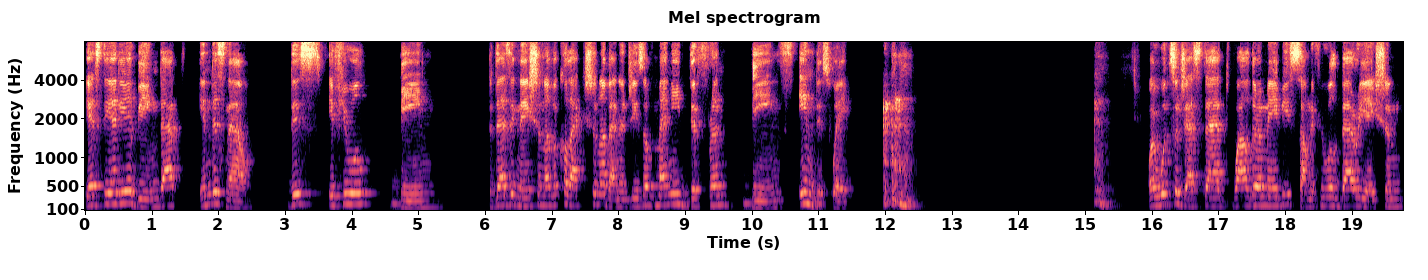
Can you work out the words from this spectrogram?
Yes, the idea being that in this now, this, if you will, being the designation of a collection of energies of many different beings in this way. I would suggest that while there may be some, if you will, variation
